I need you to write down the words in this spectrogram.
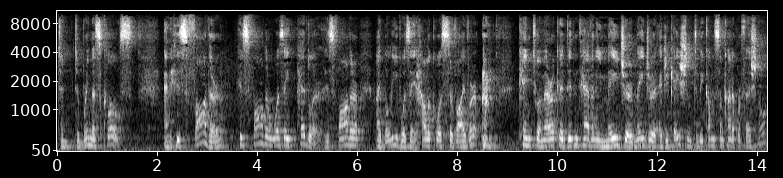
to, to bring us close. And his father, his father was a peddler. His father, I believe, was a Holocaust survivor. came to America, didn't have any major, major education to become some kind of professional.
